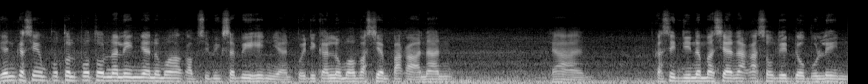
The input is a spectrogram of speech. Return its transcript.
Yan kasi yung putol-putol na linya ng mga kabs. Ibig sabihin yan, pwede kang lumabas yan pa kanan. Yan. Kasi hindi naman siya nakasolid double lane.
